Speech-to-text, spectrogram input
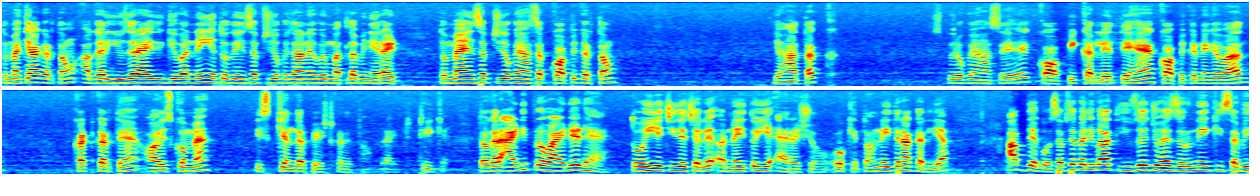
तो मैं क्या करता हूँ अगर यूज़र आईडी गिवन नहीं है तो, तो इन सब चीज़ों को चलाने का कोई मतलब ही नहीं राइट तो मैं इन सब चीज़ों को यहाँ से कॉपी करता हूँ। यहाँ तक। स्पीरो को यहाँ से कॉपी कर लेते हैं। कॉपी करने के बाद कट करते हैं और इसको मैं इसके अंदर पेस्ट कर देता हूँ। राइट ठीक है। तो अगर आईडी प्रोवाइडेड है तो ही ये चीज़ें चले और नहीं तो ये एरर शो हो। ओके तो हमने इतना कर लिया। अब देखो, सबसे पहली बात यूज़र जो है ज़रूरी नहीं कि सभी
